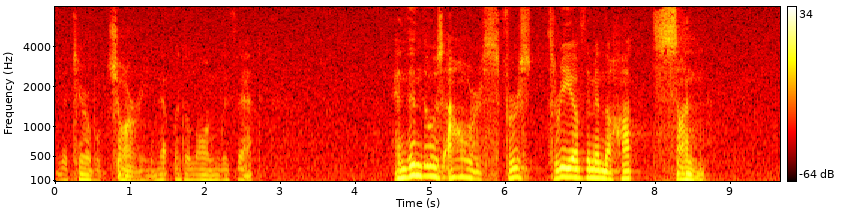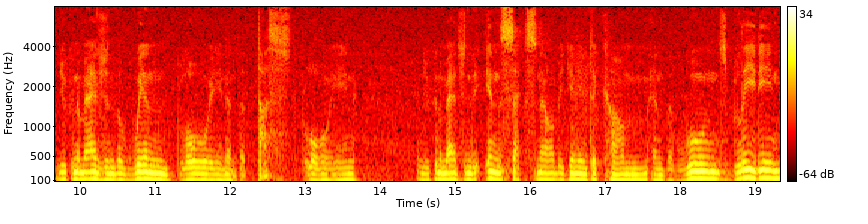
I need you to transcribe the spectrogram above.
and the terrible jarring that went along with that. And then those hours, first three of them in the hot sun. You can imagine the wind blowing and the dust blowing. And you can imagine the insects now beginning to come and the wounds bleeding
